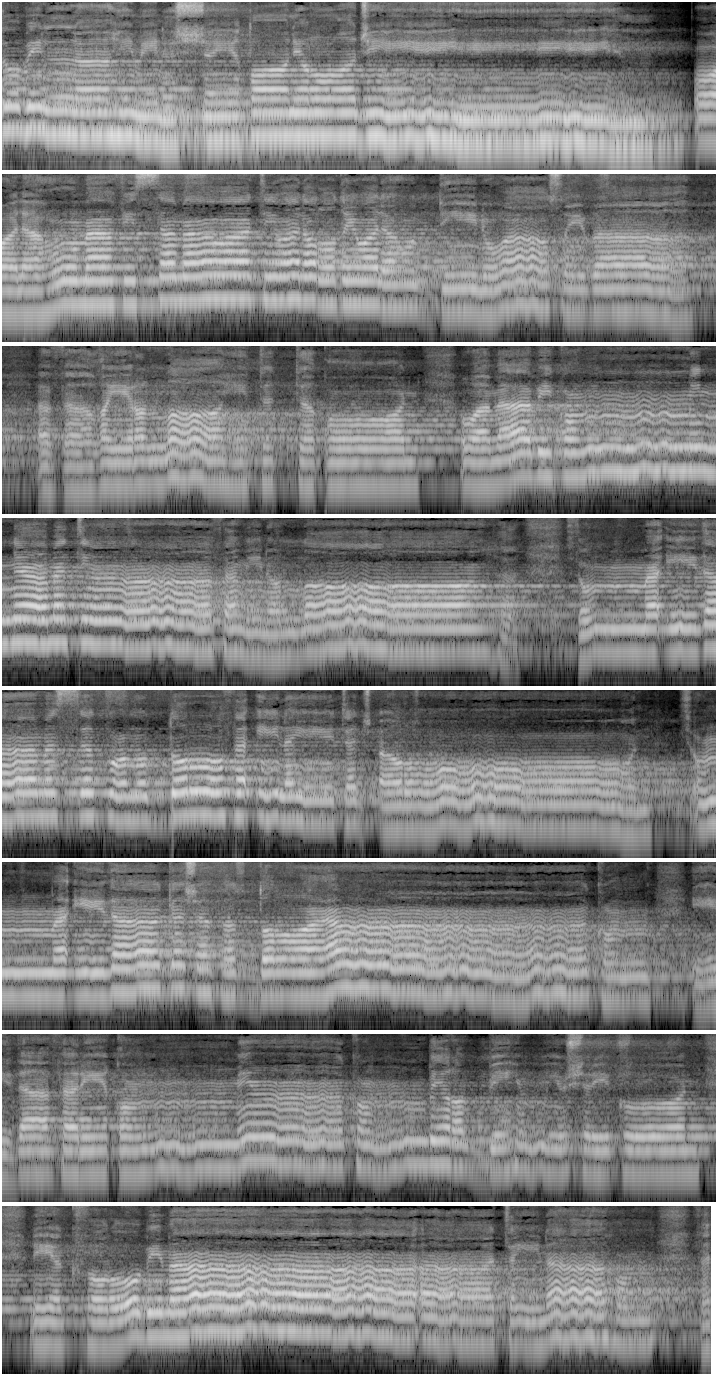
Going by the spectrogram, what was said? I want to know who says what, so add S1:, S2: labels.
S1: أعوذ بالله من الشيطان الرجيم. وله ما في السماوات والأرض وله الدين واصبا. أفغير الله تتقون؟ وما بكم من نعمة فمن الله. إذا مسكم الضر فإليه تجأرون. ثم إذا كشف الضر عنكم إذا فريق منكم بربهم يشركون. ليكفروا بما آتيناهم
